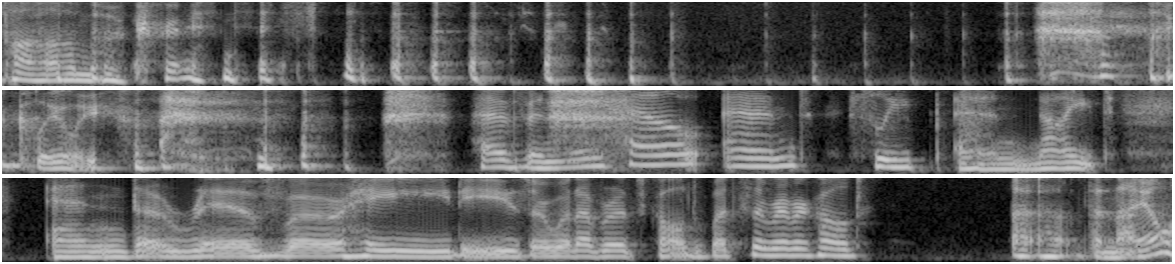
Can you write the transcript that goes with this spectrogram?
pomegranates. Clearly. Heaven and hell and sleep and night and the river Hades or whatever it's called. What's the river called? Uh, the Nile?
